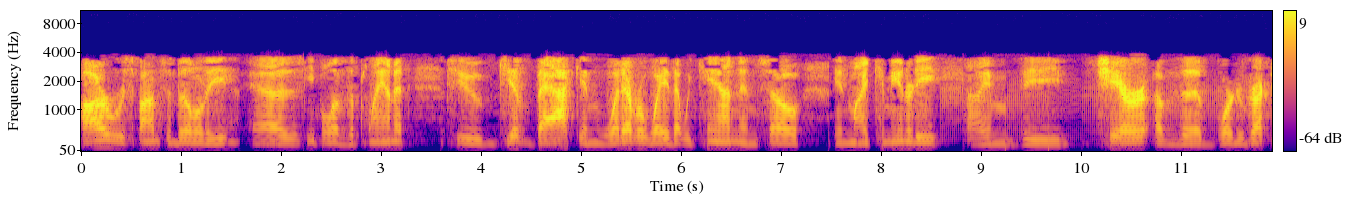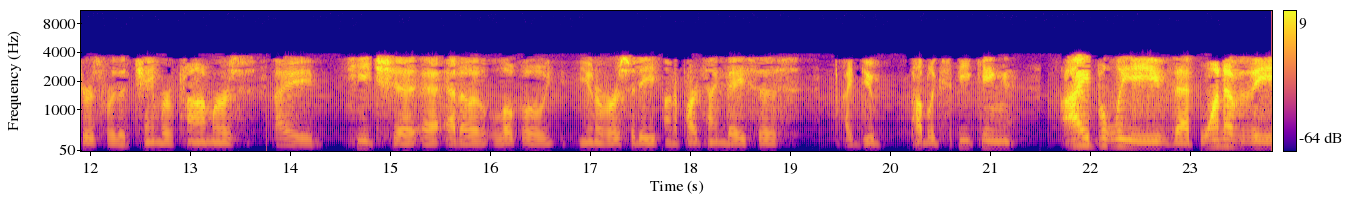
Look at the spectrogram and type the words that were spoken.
our responsibility as people of the planet to give back in whatever way that we can. And so in my community, I'm the chair of the board of directors for the Chamber of Commerce. I teach uh, at a local university on a part-time basis. I do public speaking. I believe that one of the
